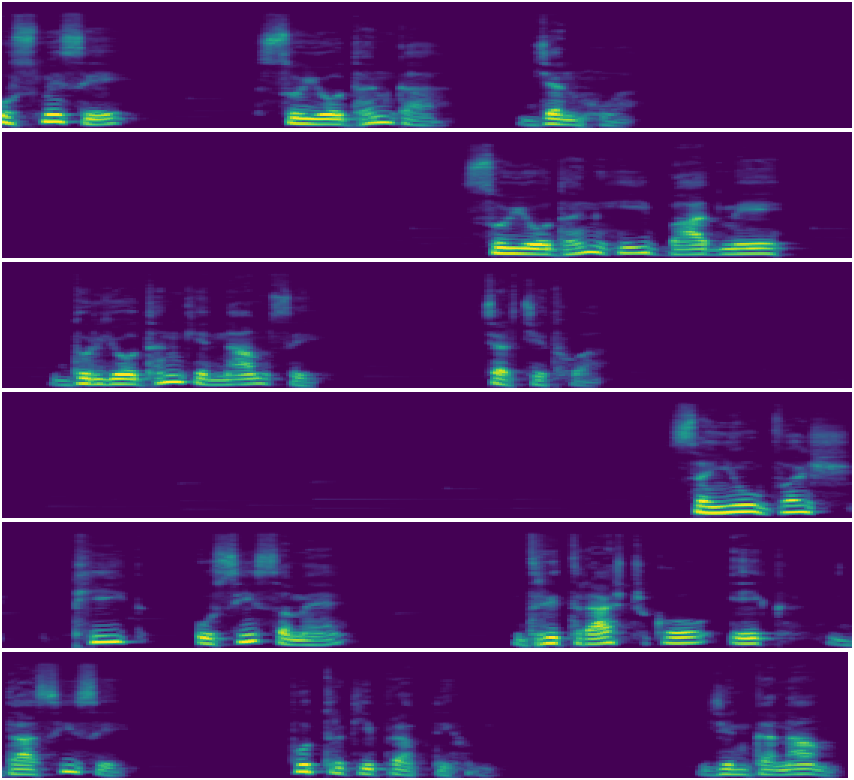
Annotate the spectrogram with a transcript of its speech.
उसमें से सुयोधन का जन्म हुआ। सुयोधन ही बाद में दुर्योधन के नाम से चर्चित हुआ। संयोगवश ठीक उसी समय धृतराष्ट्र को एक दासी से पुत्र की प्राप्ति हुई, जिनका नाम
